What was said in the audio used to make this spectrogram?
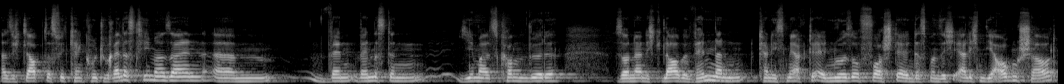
Also ich glaube, das wird kein kulturelles Thema sein, ähm, wenn, wenn es denn jemals kommen würde sondern ich glaube, wenn, dann kann ich es mir aktuell nur so vorstellen, dass man sich ehrlich in die Augen schaut,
